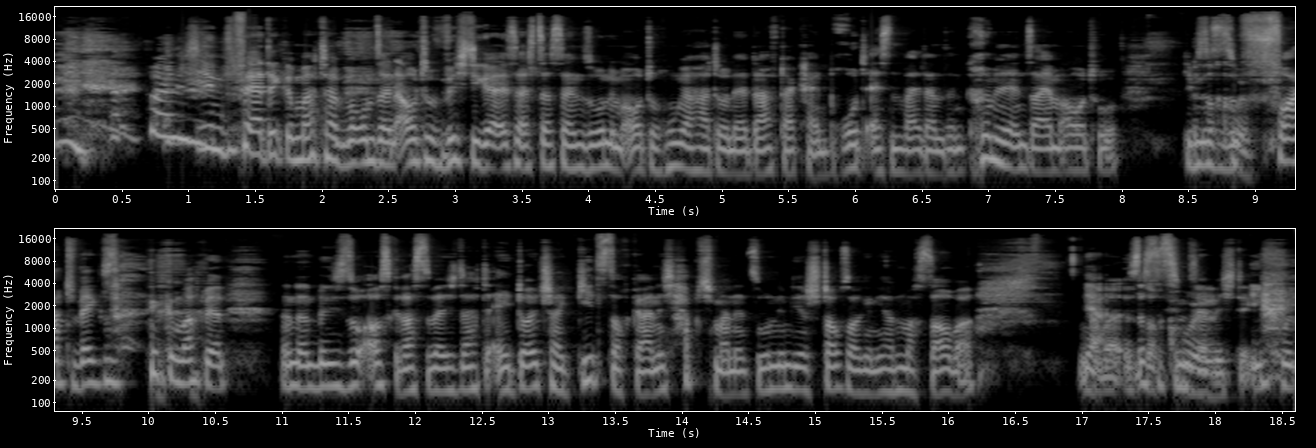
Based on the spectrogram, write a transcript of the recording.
Weil ich ihn fertig gemacht habe, warum sein Auto wichtiger ist, als dass sein Sohn im Auto Hunger hatte und er darf da kein Brot essen, weil dann sind Krümel in seinem Auto. Die müssen cool. sofort weg gemacht werden. Und dann bin ich so ausgerastet, weil ich dachte, ey, Deutscher geht's doch gar nicht. Hab dich mal nicht so, nimm dir einen Staubsauger in die Hand, mach sauber. Ja, Aber ist das doch ist cool. sehr wichtig. Equal,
